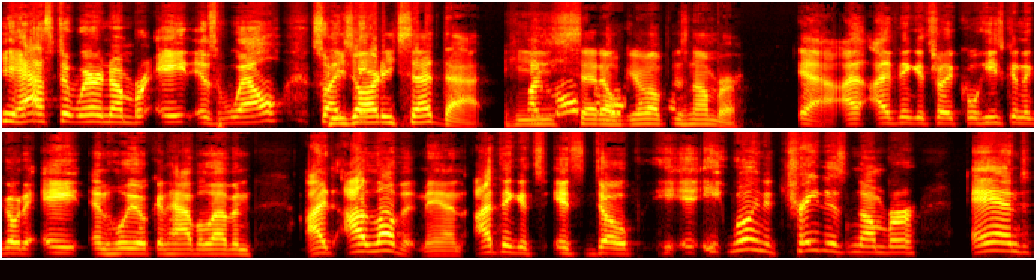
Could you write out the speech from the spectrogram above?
he has to wear number eight as well. So He's think, already said that. He On said he'll give up his number. yeah, I, I think it's really cool. He's going to go to eight, and Julio can have eleven. I I love it, man. I think it's it's dope. He, he willing to trade his number and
